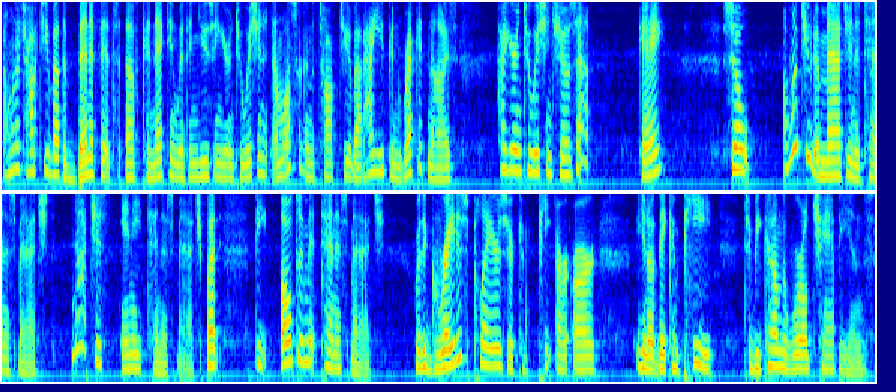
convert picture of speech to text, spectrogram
I want to talk to you about the benefits of connecting with and using your intuition. And I'm also going to talk to you about how you can recognize how your intuition shows up. Okay? So I want you to imagine a tennis match, not just any tennis match, but the ultimate tennis match where the greatest players are compete are, are you know, they compete to become the world champions.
